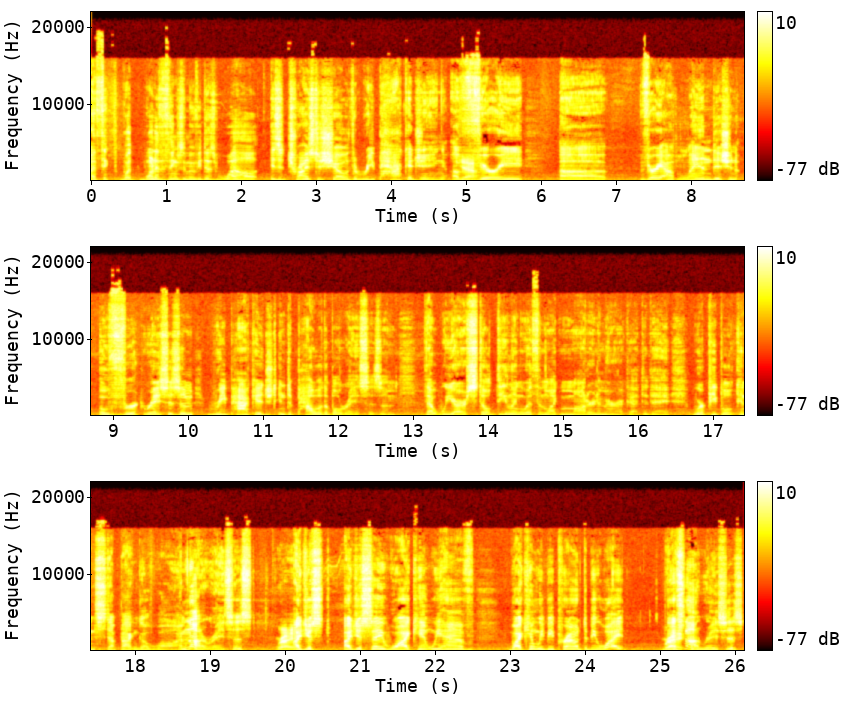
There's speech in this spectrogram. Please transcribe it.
I think what one of the things the movie does well is it tries to show the repackaging of Yeah. very, uh, very outlandish and overt racism repackaged into palatable racism that we are still dealing with in like modern America today, where people can step back and go, "Well, I'm not a racist." Right. I just I just say, why can't we have, why can't we be proud to be white? That's not racist.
